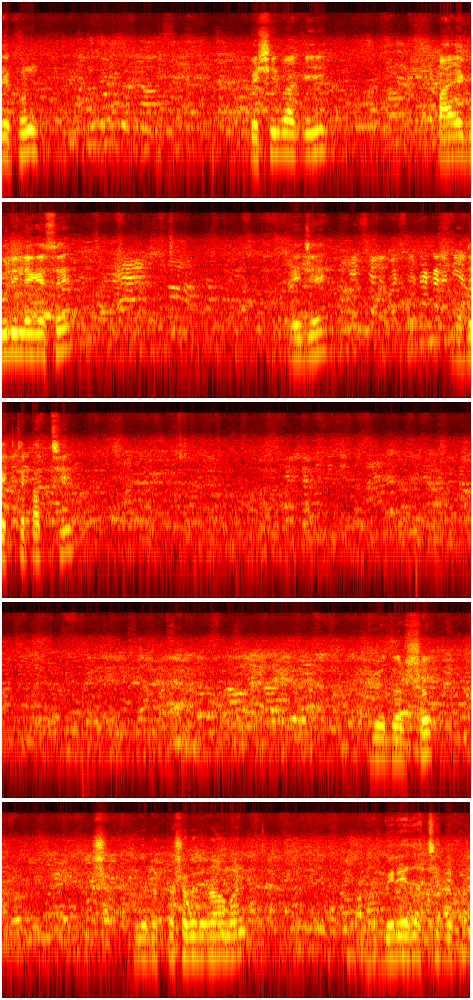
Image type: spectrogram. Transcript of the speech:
দেখুন, বেশিরভাগই পায়ে গুলি লেগেছে। এই যে দেখতে পাচ্ছি। প্রিয় দর্শক ডক্টর শফিকুর রহমান বেরিয়ে যাচ্ছে দেখুন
